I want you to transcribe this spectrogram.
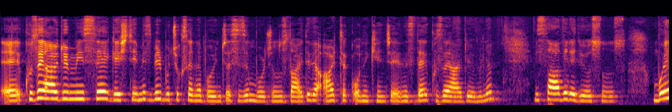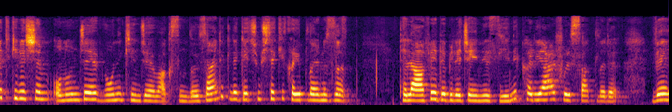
Ee, Kuzey ay düğümü ise geçtiğimiz bir buçuk sene boyunca sizin burcunuzdaydı ve artık 12. evinizde Kuzey ay düğümünü misafir ediyorsunuz. Bu etkileşim 10. ev ve 12. ev aksında özellikle geçmişteki kayıplarınızı telafi edebileceğiniz yeni kariyer fırsatları ve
